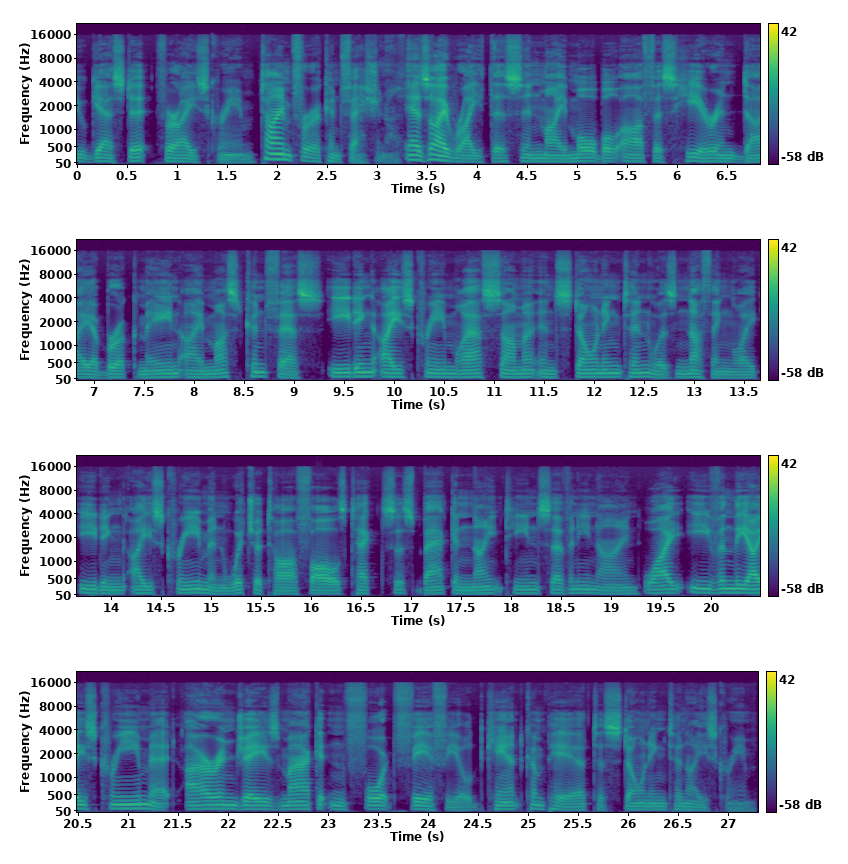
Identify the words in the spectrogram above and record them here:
you guessed it, for ice cream. Time for a confessional. As I write this in my mobile office here in Dyer Brook, Maine, I must confess eating ice cream last summer in Stonington was nothing like eating ice cream in Wichita Falls, Texas back in 1979. Why, even the ice cream at R&J's Market in Fort Fairfield can't compare to Stonington ice cream.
